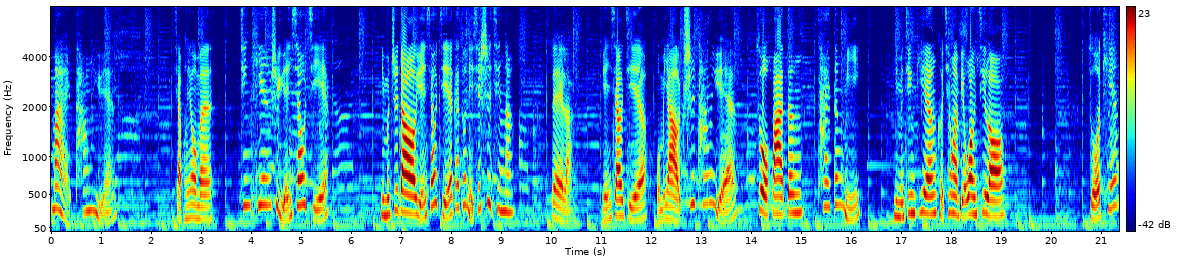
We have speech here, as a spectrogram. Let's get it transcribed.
卖汤圆。小朋友们，今天是元宵节。你们知道元宵节该做哪些事情呢？对了，元宵节我们要吃汤圆、做花灯、猜灯谜。你们今天可千万别忘记喽！昨天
